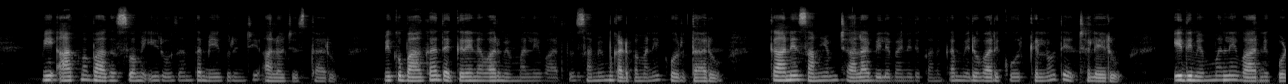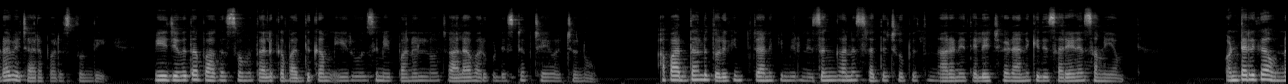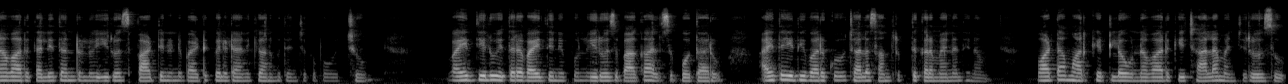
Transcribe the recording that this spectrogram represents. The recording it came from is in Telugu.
మీ ఆత్మ భాగస్వామి ఈ రోజంతా మీ గురించి ఆలోచిస్తారు. మీకు బాగా దగ్గరైన వారు మిమ్మల్ని వారితో సమయం గడపమని కోరుతారు. కానీ సమయం చాలా విలువైనది కనుక మీరు వారి కోరికలను తీర్చలేరు. ఇది మిమ్మల్ని వారిని కూడా విచారపరుస్తుంది. మీ జీవిత భాగస్వామి తలక బద్ధకం ఈ రోజు మీ పనులను చాలా వరకు డిస్టర్బ్ చేయవచ్చును. అపార్థాలు తొలగించడానికి మీరు నిజంగానే శ్రద్ధ చూపిస్తున్నారని తెలియచేయడానికి ఇది సరైన సమయం. ఒంటరిగా ఉన్నవారు తల్లిదండ్రులు ఈరోజు పార్టీ నుండి బయటకు వెళ్ళడానికి అనుమతించకపోవచ్చు. వైద్యులు ఇతర వైద్య నిపుణులు ఈరోజు బాగా అలసిపోతారు. అయితే ఇది వరకు చాలా సంతృప్తికరమైన దినం. వాటా మార్కెట్లో ఉన్నవారికి చాలా మంచి రోజు.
